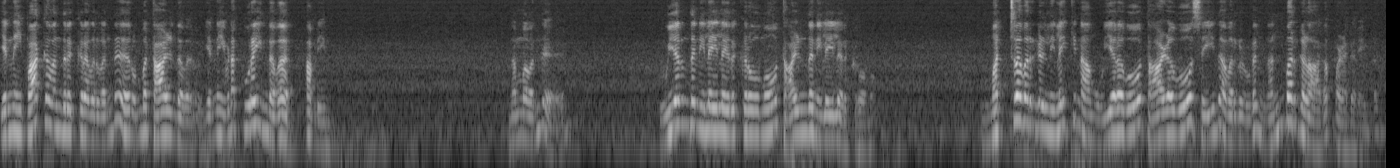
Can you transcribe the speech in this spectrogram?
என்னை பார்க்க வந்திருக்கிறவர் வந்து ரொம்ப தாழ்ந்தவர் என்னை விட குறைந்தவர் அப்படின்னு. நம்ம வந்து உயர்ந்த நிலையில இருக்கிறோமோ தாழ்ந்த நிலையில இருக்கிறோமோ? மற்றவர்கள் நிலைக்கு நாம் உயரவோ தாழவோ செய்து அவர்களுடன் நண்பர்களாக பழக வேண்டும்.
